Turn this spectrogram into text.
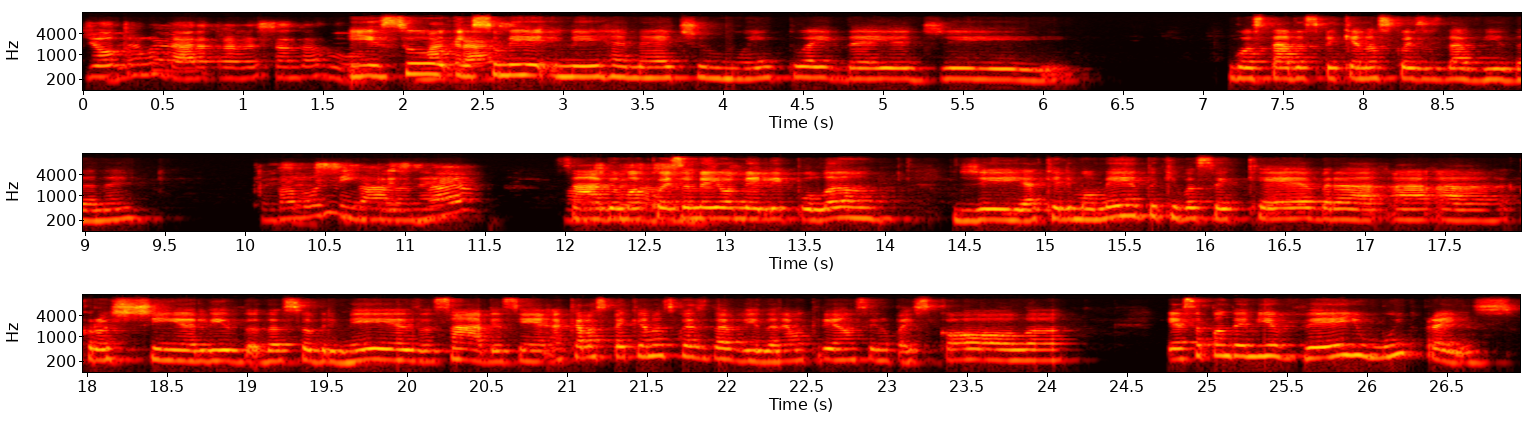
de outro lugar atravessando a rua. Isso, isso me, me remete muito à ideia de gostar das pequenas coisas da vida, né? É, simples, né? né? Sabe, uma coisa meio Amélie Poulain, de aquele momento que você quebra a, a crostinha ali da, da, sobremesa, sabe? Assim, aquelas pequenas coisas da vida, né? Uma criança indo para a escola. E essa pandemia veio muito para isso.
